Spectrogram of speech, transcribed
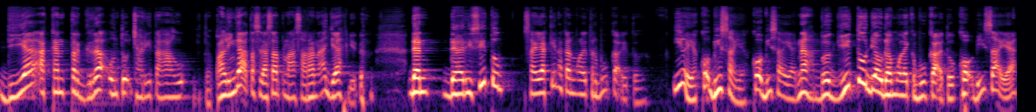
dia akan tergerak untuk cari tahu gitu. Paling nggak atas dasar penasaran aja gitu. Dan dari situ saya yakin akan mulai terbuka itu. iya ya kok bisa ya, kok bisa ya. Nah begitu dia udah mulai kebuka tuh, kok bisa ya.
